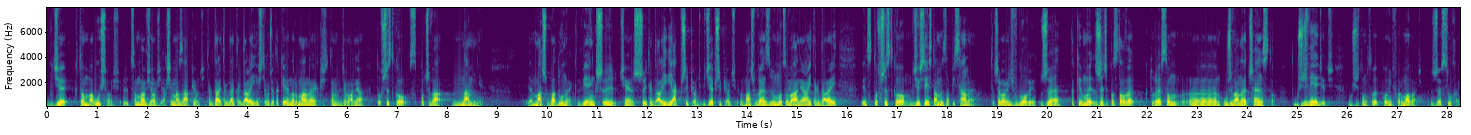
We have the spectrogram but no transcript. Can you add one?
gdzie kto ma usiąść, y, co ma wziąć, jak się ma zapiąć i tak dalej, tak dalej, tak dalej. Jeśli chodzi o takie normalne jakieś tam działania, to wszystko spoczywa na mnie. Masz ładunek większy, cięższy i tak dalej, jak przypiąć, gdzie przypiąć, masz węzły mocowania i tak dalej, więc to wszystko gdzieś jest tam zapisane. To trzeba mieć w głowie, że takie rzeczy podstawowe, które są e, używane często, ty musisz wiedzieć, musisz tą osobę poinformować, że słuchaj,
